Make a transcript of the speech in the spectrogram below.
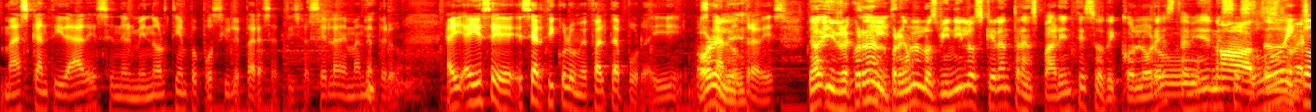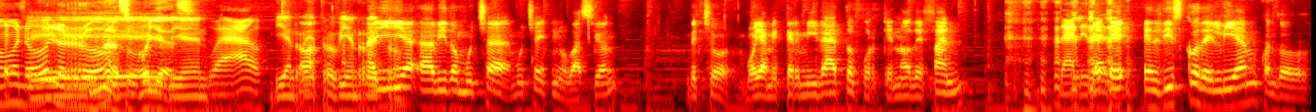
más cantidades en el menor tiempo posible para satisfacer la demanda, pero ahí, ahí ese, ese artículo me falta por ahí buscarlo Órale. otra vez. No, y recuerdan, Sí, por ejemplo, los vinilos que eran transparentes o de colores Uh, también. no, esos Uy, cómo no, Sí, los rojos. Bien, Wow. bien retro, bien retro. Ahí ha, ha habido mucha, mucha innovación. De hecho, voy a meter mi dato porque no de fan. Dale, Eh, dale. eh, el disco de Liam, cuando,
